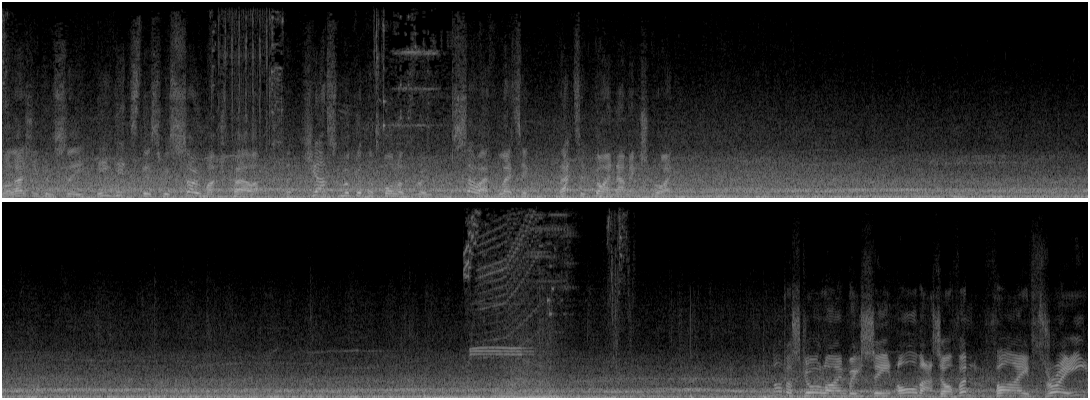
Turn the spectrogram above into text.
Well, as you can see, he hits this with so much power, but just look at the follow-through. So athletic. That's a dynamic strike. Not a scoreline we see all that often. 5-3.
